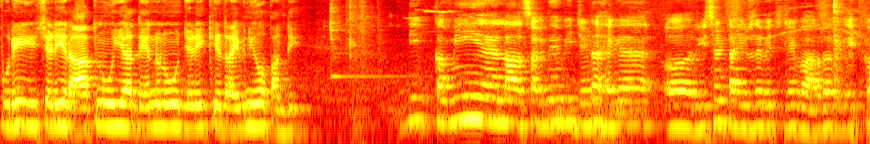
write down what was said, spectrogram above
ਪੂਰੀ ਜਿਹੜੀ ਰਾਤ ਨੂੰ ਜਾਂ ਦਿਨ ਨੂੰ ਜਿਹੜੀ ਕਿ ਡਰਾਈਵ ਨਹੀਂ ਹੋ ਪਾਉਂਦੀ। ਦੀ ਕਮੀ ਹੈ ਲਾ ਸਕਦੇ ਹਾਂ ਵੀ ਜਿਹੜਾ ਹੈਗਾ ਰੀਸੈਂਟ ਟਾਈਮਸ ਦੇ ਵਿੱਚ ਜੇ ਵਾਰਦਾਤ ਇੱਕ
